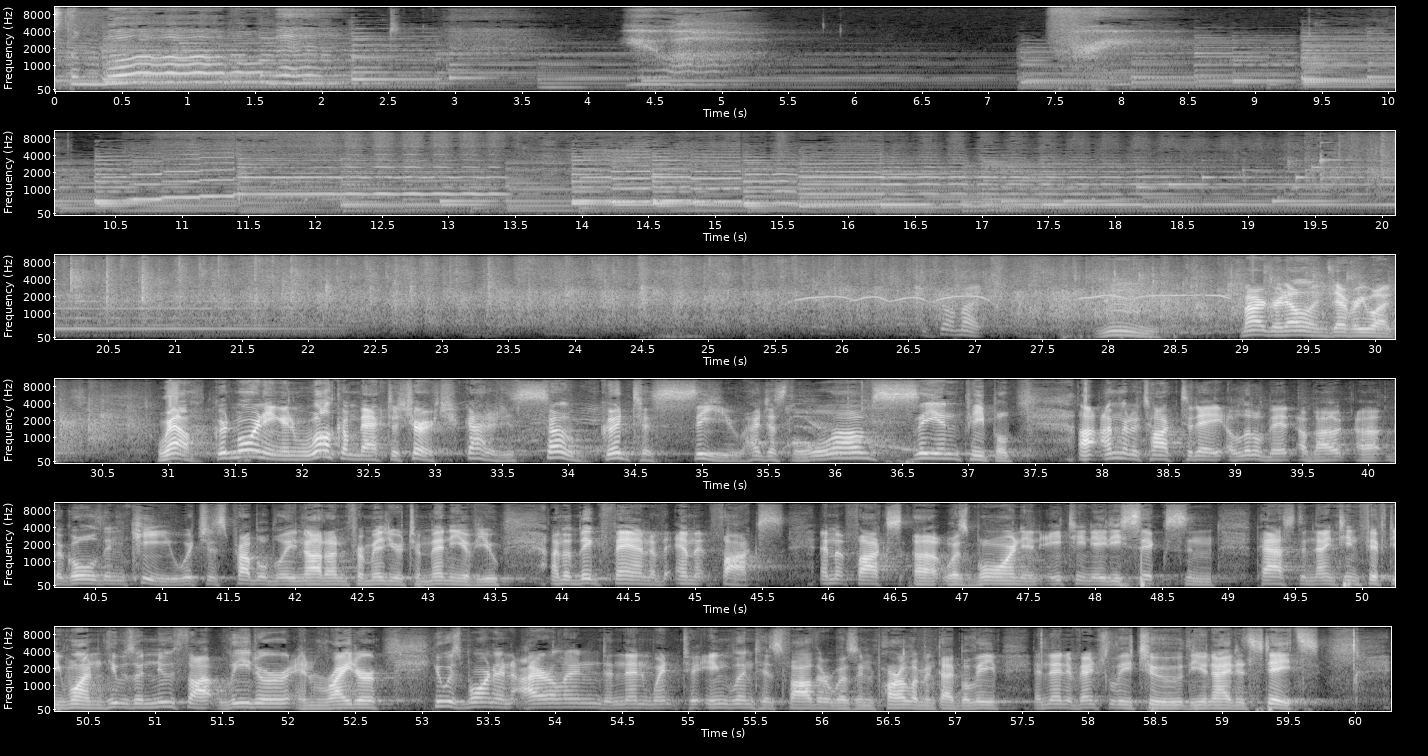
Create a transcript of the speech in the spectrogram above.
is the moment you are free. Thank you so much. Mm. Margaret Owens, everyone. Well, good morning and welcome back to church. God, it is so good to see you. I just love seeing people. Uh, I'm going to talk today a little bit about uh, the Golden Key, which is probably not unfamiliar to many of you. I'm a big fan of Emmett Fox. Emmett Fox uh, was born in 1886 and passed in 1951. He was a New Thought leader and writer. He was born in Ireland and then went to England. His father was in Parliament, I believe, and then eventually to the United States.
